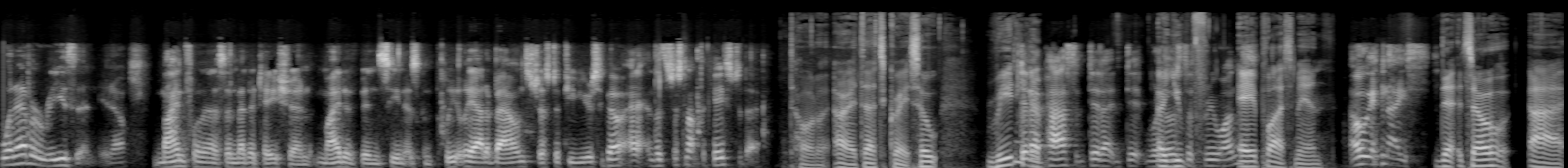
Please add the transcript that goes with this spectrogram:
whatever reason, you know, mindfulness and meditation might have been seen as completely out of bounds just a few years ago, and that's just not the case today. Totally. All right, that's great. So, reading. Did I pass? Did I? Did were those you, the three ones? A plus, man. Oh, nice. So, uh,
